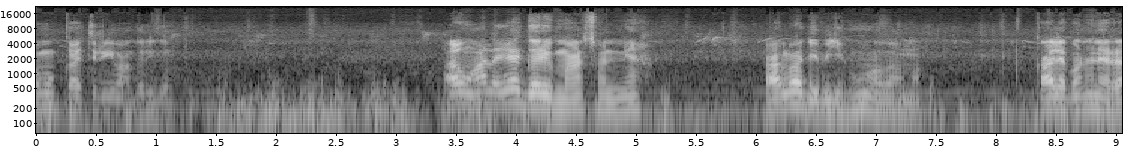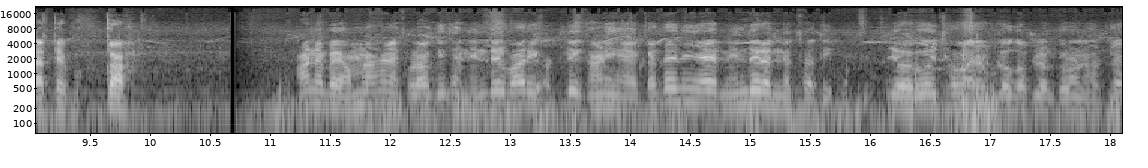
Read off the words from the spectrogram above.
અમુક કાચરીમાં કરી ગયો આવું હાલે યાર ગરીબ માણસોને ત્યાં હાલવા દે બીજે શું હવે આમાં. કાલે પણ એને રાતે ભૂક્કા. અને ભાઈ હમણાં છે ને થોડાક દિવસે નિંદર મારી, આટલી ઘણી છે કદાચ યાર, નિંદર જ નથી થતી. જો રોજ સવારે બ્લોગ અપલોડ કરવાનો એટલે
